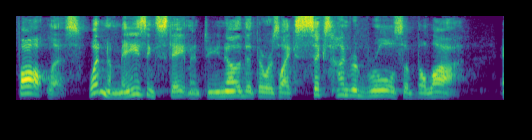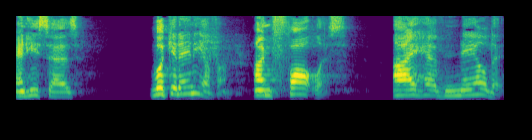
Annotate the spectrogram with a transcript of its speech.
faultless. What an amazing statement. Do you know that there was like 600 rules of the law? And he says, look at any of them. I'm faultless. I have nailed it.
